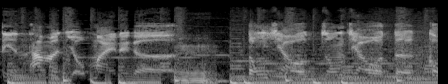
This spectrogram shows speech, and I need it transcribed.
店，他们有卖那个嗯，宗教宗教的供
